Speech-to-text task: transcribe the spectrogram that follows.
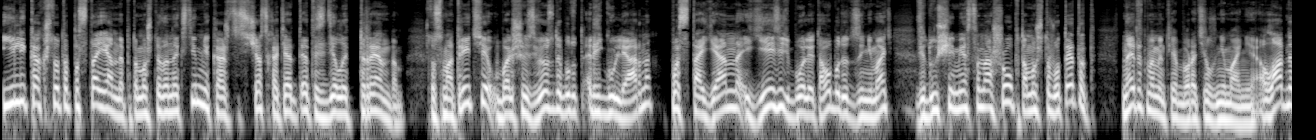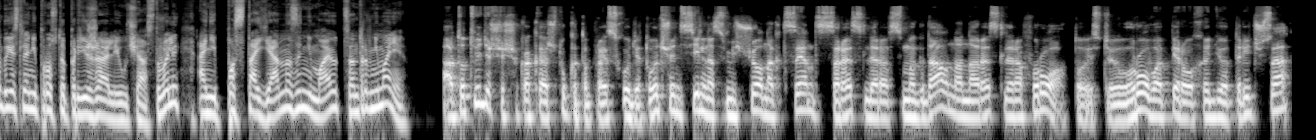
или как что-то постоянное, потому что в NXT, мне кажется, сейчас хотят это сделать трендом, что, смотрите, у большие звезды будут регулярно, постоянно ездить более того, будут занимать ведущее место на шоу, потому что вот этот, на этот момент я бы обратил внимание. Ладно бы, если они просто приезжали и участвовали, они постоянно занимают центр внимания. А тут видишь еще какая штука-то происходит. Очень сильно смещен акцент с рестлеров Смакдауна на рестлеров Ро. То есть Ро, во-первых, идет 3 часа,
